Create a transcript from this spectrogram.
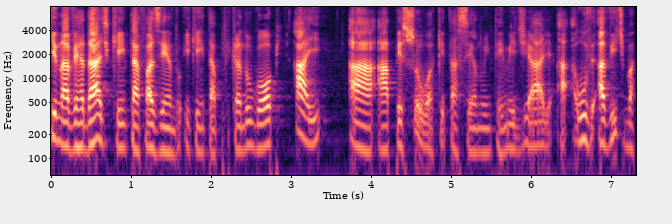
Que na verdade, quem está fazendo e quem está aplicando o golpe, aí a, a pessoa que está sendo intermediária, a, a vítima,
